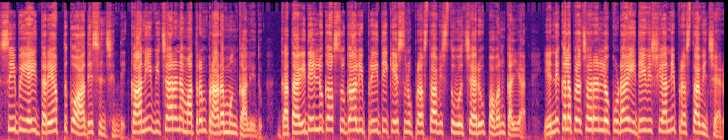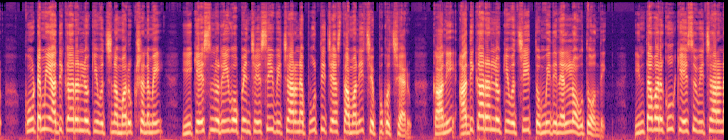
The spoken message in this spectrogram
సిబిఐ దర్యాప్తుకు ఆదేశించింది. కానీ విచారణ మాత్రం ప్రారంభం కాలేదు. గత ఐదేళ్ళుగా సుగాలి ప్రీతి కేసును ప్రస్తావిస్తూ వచ్చారు పవన్ కళ్యాణ్. ఎన్నికల ప్రచారంలో కూడా ఇదే విషయాన్ని ప్రస్తావించారు. కూటమి అధికారంలోకి వచ్చిన మరుక్షణమే ఈ కేసును రీఓపెన్ చేసి విచారణ పూర్తి చేస్తామని చెప్పుకొచ్చారు. కానీ అధికారంలోకి వచ్చి తొమ్మిది నెలలు అవుతోంది. ఇంతవరకు కేసు విచారణ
